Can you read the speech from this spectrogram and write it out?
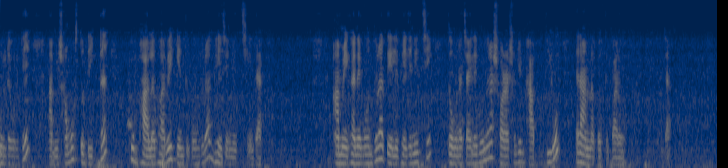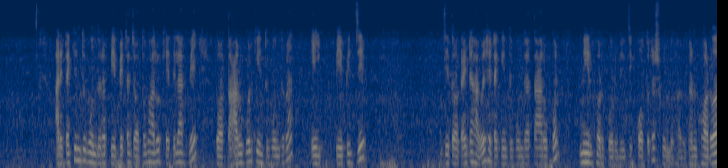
উল্টে উল্টে আমি সমস্ত দিকটা খুব ভালোভাবে কিন্তু বন্ধুরা ভেজে নিচ্ছি, দেখো। আমি এখানে বন্ধুরা তেলে ভেজে নিচ্ছি। তোমরা চাইলে বন্ধুরা সরাসরি ভাপ দিয়েও রান্না করতে পারো। আর এটা কিন্তু বন্ধুরা পেঁপেটা যত ভালো খেতে লাগবে তার উপর কিন্তু বন্ধুরা এই পেঁপের যে যে তরকারিটা হবে সেটা কিন্তু বন্ধুরা তার উপর নির্ভর করবে যে কতটা সুন্দর হবে। কারণ ঘরোয়া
